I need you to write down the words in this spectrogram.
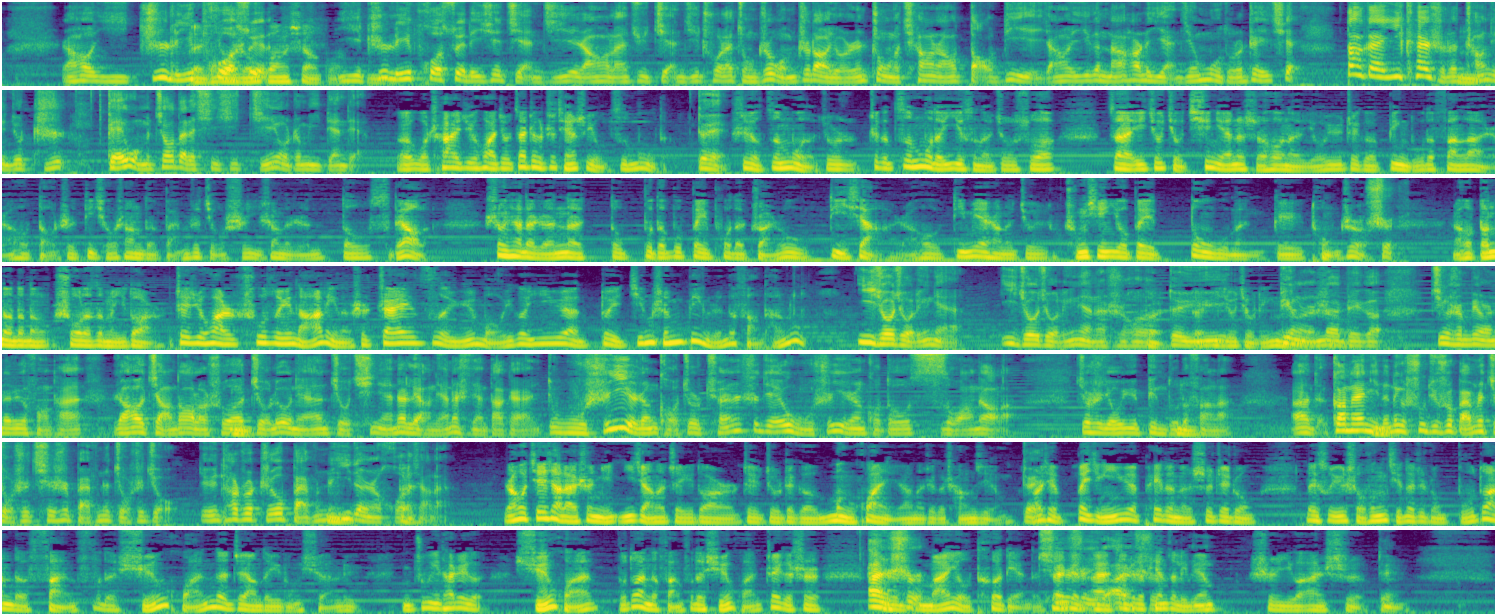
然后以支离破碎的，以支离破碎的一些剪辑，然后来去剪辑出来。总之，我们知道有人中了枪，然后倒地，然后一个男孩的眼睛目睹了这一切。大概一开始的场景就只给我们交代的信息仅有这么一点点。呃，我插一句话，就在这个之前是有字幕的，对，是有字幕的。就是这个字幕的意思呢，就是说，在一九九七年的时候呢，由于这个病毒的泛滥，然后导致地球上的百分之九十以上的人都死掉了，剩下的人呢，都不得不被迫的转入地下，然后地面上呢，就重新又被动物们给统治了。是，然后等等等等，说了这么一段。这句话是出自于哪里呢？是摘自于某一个医院对精神病人的访谈录。一九九零年。一九九零年的时候，对于病人的这个精神病人的这个访谈，然后讲到了说，九六年、九七年这两年的时间，大概就五十亿人口，就是全世界有五十亿人口都死亡掉了，就是由于病毒的泛滥。啊，刚才你的那个数据说百分之九十，其实百分之九十九，因为他说只有百分之一的人活了下来。然后接下来是你你讲的这一段，这就这个梦幻一样的这个场景，对，而且背景音乐配的呢是这种类似于手风琴的这种不断的反复的循环的这样的一种旋律。你注意它这个循环不断的反复的循环，这个是暗示蛮有特点的，在这个在这个片子里边是一个暗示。对，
